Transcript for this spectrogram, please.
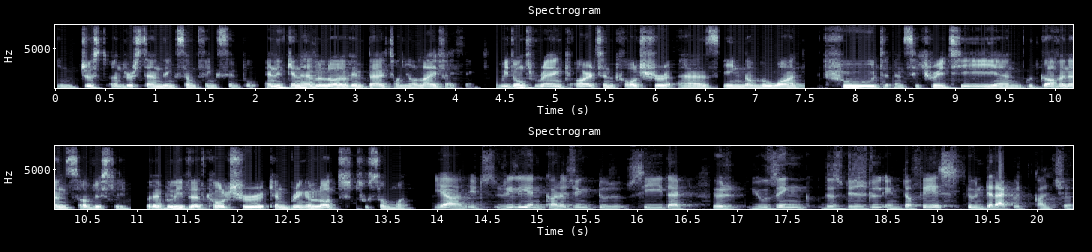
in just understanding something simple, and it can have a lot of impact on your life. I think we don't rank arts and culture as being number one food and security and good governance, obviously. But I believe that culture can bring a lot to someone. Yeah, it's really encouraging to see that you're using this digital interface to interact with culture.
